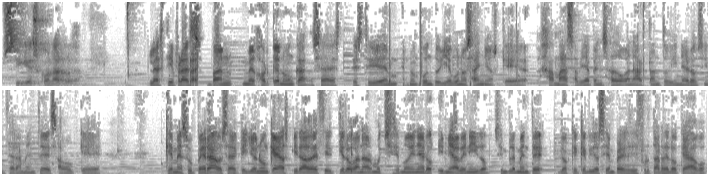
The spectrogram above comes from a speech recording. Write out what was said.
sigues con la rueda? Las cifras van mejor que nunca. O sea, estoy en, un punto, llevo unos años que jamás había pensado ganar tanto dinero, sinceramente. Es algo que, que me supera. O sea, que yo nunca he aspirado a decir quiero ganar muchísimo dinero y me ha venido. Simplemente lo que he querido siempre es disfrutar de lo que hago.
